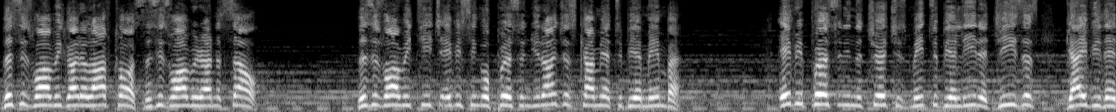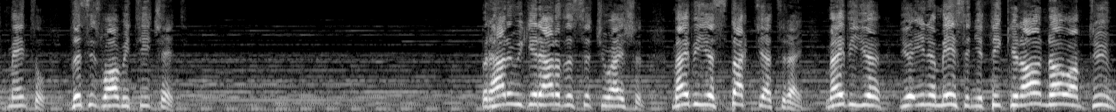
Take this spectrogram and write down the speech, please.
This is why we go to life class. This is why we run a cell. This is why we teach every single person. You don't just come here to be a member. Every person in the church is meant to be a leader. Jesus gave you that mantle. This is why we teach it. But how do we get out of this situation? Maybe you're stuck here today. Maybe you're, you're in a mess and you're thinking, oh no, I'm doomed.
